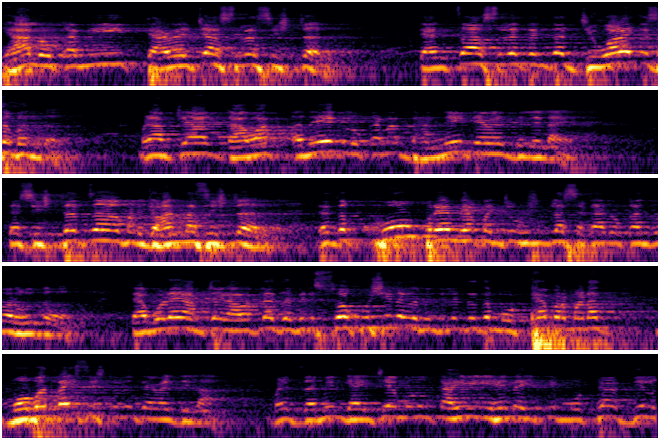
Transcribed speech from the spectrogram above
ह्या लोकांनी त्यावेळच्या असलेल्या सिस्टर त्यांचा असलेला त्यांचा जिव्हाळ्याचे संबंध म्हणजे आमच्या गावात अनेक लोकांना धान्यही त्यावेळेस दिलेलं आहे. त्या सिस्टरचं म्हणजे जॉहान्ना सिस्टर त्याचं खूप प्रेम या पंचकृषीतल्या सगळ्या लोकांवर होतं. त्यामुळे आमच्या गावातल्या जमिनी स्वखुशीने जमीन दिली त्याचा मोठ्या प्रमाणात मोबदलाही सिस्टरने त्यावेळेस दिला. म्हणजे जमीन घ्यायची आहे म्हणून काही हे नाही की मोठ्या दिल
